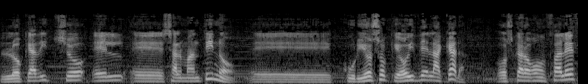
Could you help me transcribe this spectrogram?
lo que ha dicho el eh, salmantino. curioso que hoy de la cara Óscar González,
